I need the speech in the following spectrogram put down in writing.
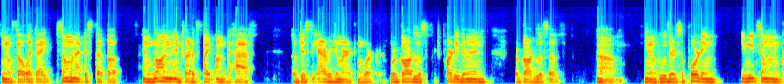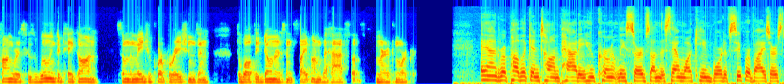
you know, felt like I someone had to step up and run and try to fight on behalf of just the average American worker, regardless of which party they're in, regardless of, um, you know, who they're supporting. You need someone in Congress who's willing to take on some of the major corporations and the wealthy donors and fight on behalf of American workers. And Republican Tom Patti, who currently serves on the San Joaquin Board of Supervisors,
